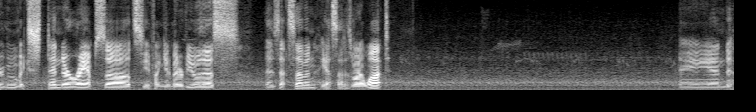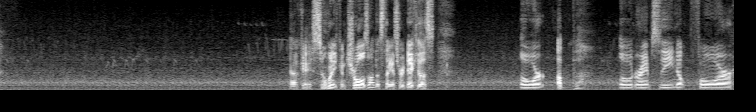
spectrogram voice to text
remove extender ramps. Uh, let's see if I can get a better view of this. Is that 7? Yes, that is what I want. And... Okay, so many controls on this thing, it's ridiculous. Lower, up, load ramp Z, nope, 4.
